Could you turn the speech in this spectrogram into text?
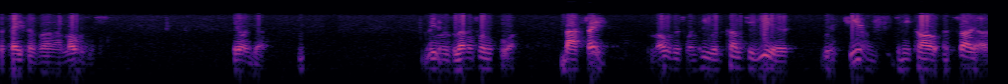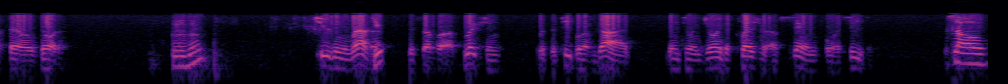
the faith of uh, Moses. Here we go. Hebrews eleven twenty four. By faith, Moses, when he was come to years, refused to be called the son of Pharaoh's daughter, Mm-hmm. choosing rather to suffer affliction with the people of God than to enjoy the pleasure of sin for a season. So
